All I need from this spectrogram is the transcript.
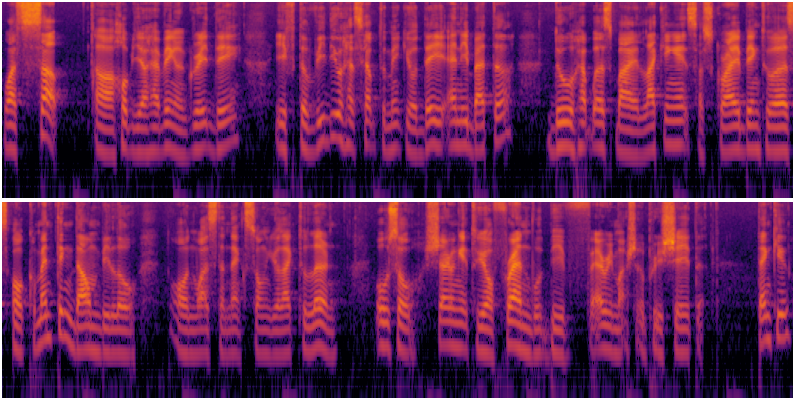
What's up? Uh, hope you're having a great day. If the video has helped to make your day any better, do help us by liking it, subscribing to us, or commenting down below on what's the next song you like to learn. Also, sharing it to your friend would be very much appreciated. Thank you.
